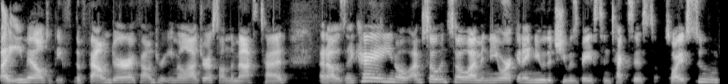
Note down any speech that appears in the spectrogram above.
I emailed the, the founder. I found her email address on the masthead. And I was like, hey, you know, I'm so and so. I'm in New York. And I knew that she was based in Texas. So I assumed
